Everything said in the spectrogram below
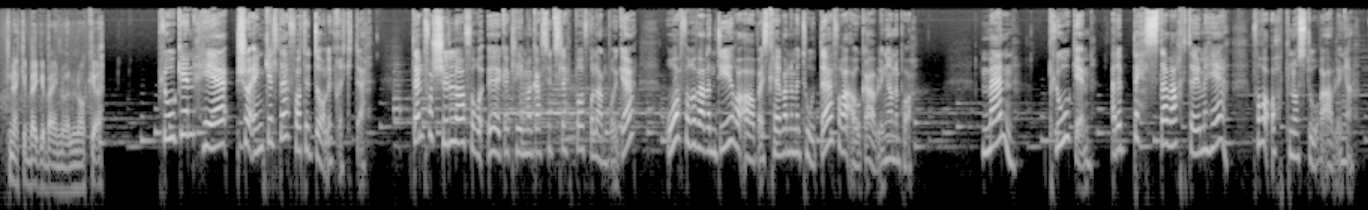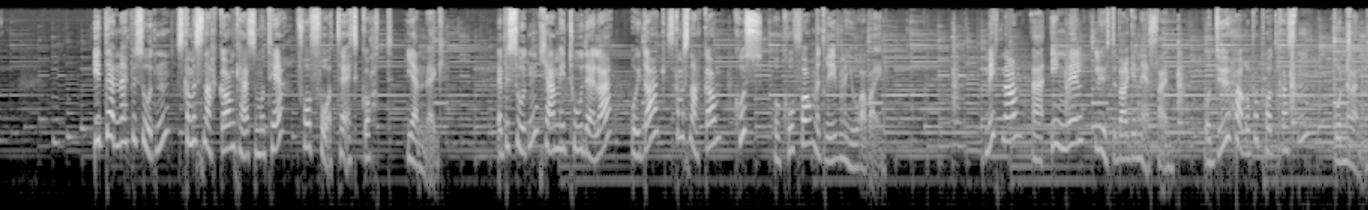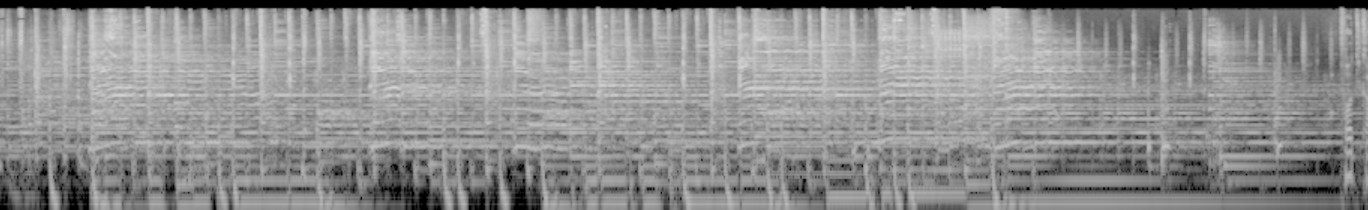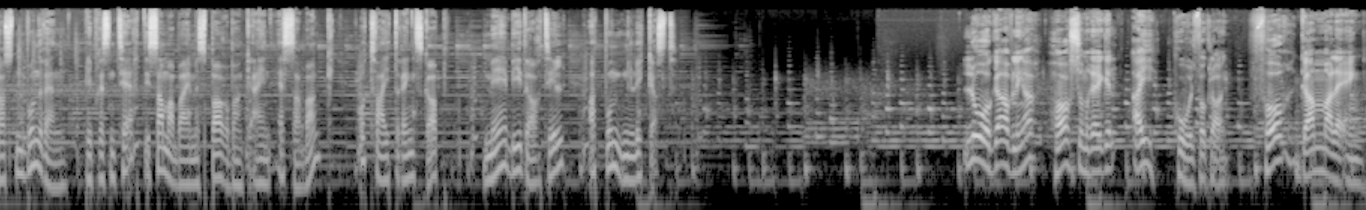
knekker begge beina eller noe. Plogen har hos enkelte fått et dårlig rykte. Den får skylda for å øke klimagassutslippene fra landbruket, og for å være en dyr og arbeidskrevende metode for å øke avlingene på. Men plogen er det beste verktøyet vi har for å oppnå store avlinger. I denne episoden skal vi snakke om hva som må til for å få til et godt gjenlegg. Episoden kommer i to deler, og i dag skal vi snakke om hvordan og hvorfor vi driver med jordarbeiding. Mitt navn er Ingvild Luteberget Nesheim, og du hører på podkasten Bondevennen. Podkasten Bondevenn blir presentert i samarbeid med Sparebank1 SR-Bank og Tveit Regnskap. Vi bidrar til at bonden lykkes. Låge avlinger har som regel ei hovedforklaring. For gammel eng.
